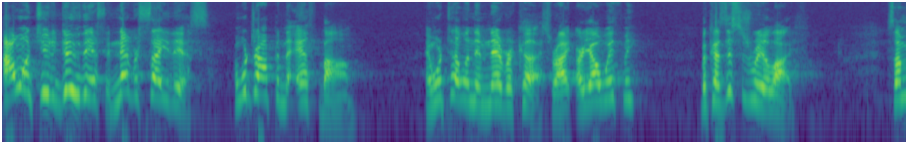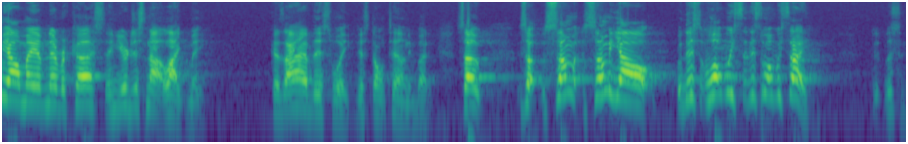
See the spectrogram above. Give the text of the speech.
I want you to do this and never say this. And we're dropping the F bomb. And we're telling them never cuss, right? Are y'all with me? Because this is real life. Some of y'all may have never cussed and you're just not like me. Because I have this week. Just don't tell anybody. So, so some, some of y'all, this, what we, this is what we say. Listen,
